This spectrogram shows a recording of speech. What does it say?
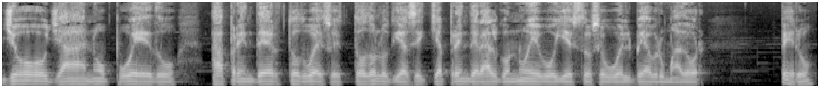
yo ya no puedo aprender todo eso, todos los días hay que aprender algo nuevo y esto se vuelve abrumador. Pero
